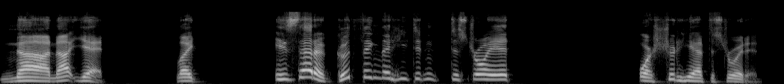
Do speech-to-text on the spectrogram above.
nah, not yet. Like, is that a good thing that he didn't destroy it? Or should he have destroyed it?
